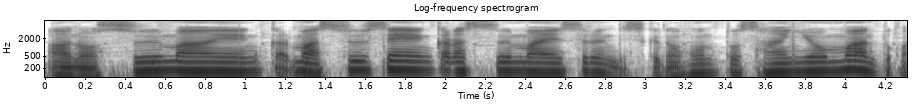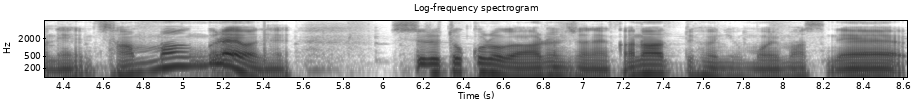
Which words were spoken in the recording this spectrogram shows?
あの、数万円から、まあ、数千円から数万円するんですけど、本当3、4万とかね、3万ぐらいはね、するところがあるんじゃないかなっていうふうに思いますね。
